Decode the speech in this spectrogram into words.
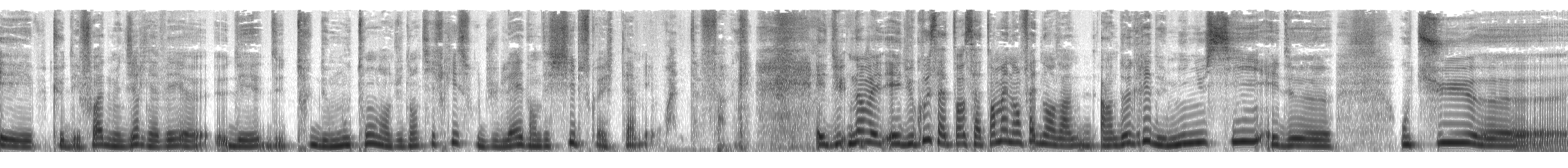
et que des fois de me dire il y avait euh, des, des, trucs de mouton dans du dentifrice ou du lait dans des chips quoi, j'étais mais what the fuck? Et du non mais et du coup ça t'emmène en fait dans un, un degré de minutie et de où tu, euh,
